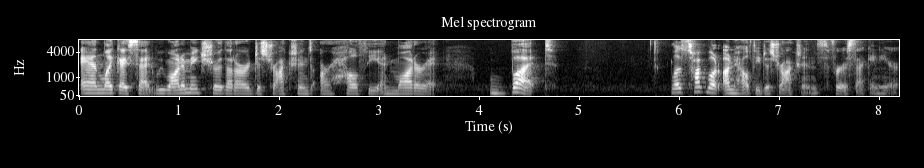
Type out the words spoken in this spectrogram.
And like I said, we wanna make sure that our distractions are healthy and moderate. But let's talk about unhealthy distractions for a second here.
